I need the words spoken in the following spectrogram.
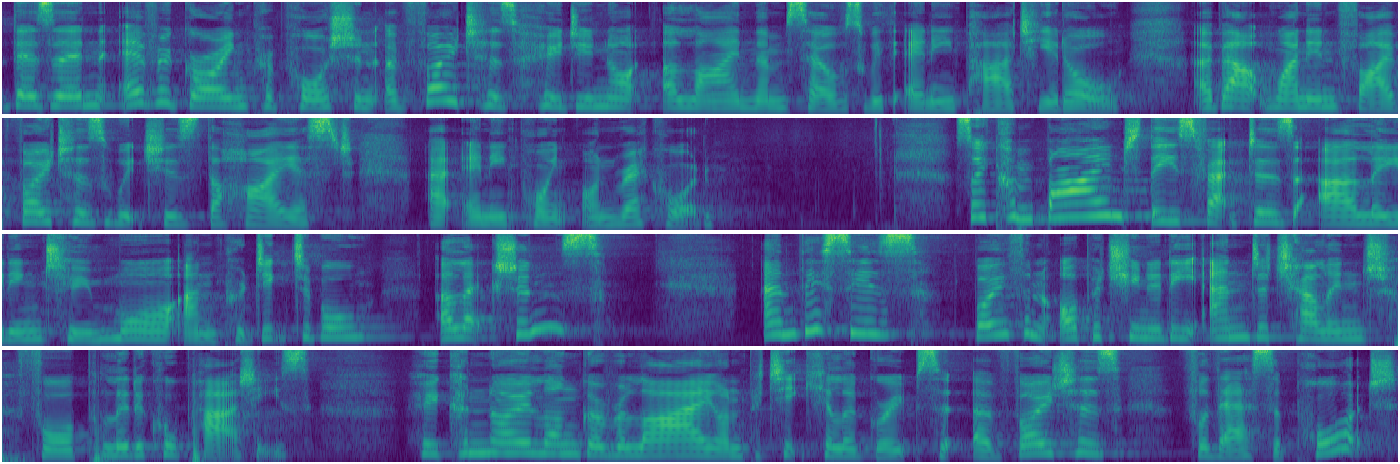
there's an ever growing proportion of voters who do not align themselves with any party at all, about one in five voters, which is the highest at any point on record. So, combined, these factors are leading to more unpredictable elections. And this is both an opportunity and a challenge for political parties who can no longer rely on particular groups of voters for their support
